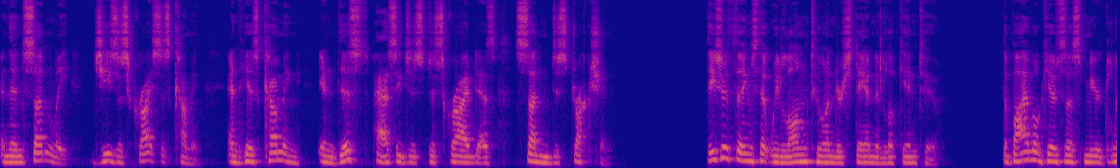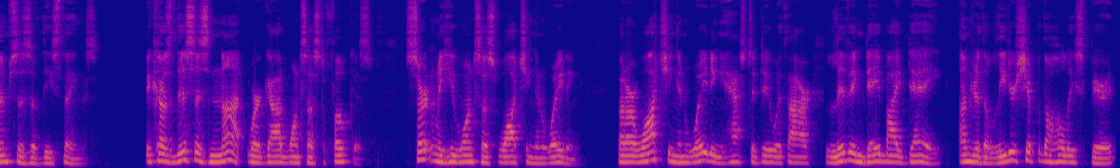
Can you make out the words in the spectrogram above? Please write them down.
And then suddenly, Jesus Christ is coming. And his coming in this passage is described as sudden destruction. These are things that we long to understand and look into. The Bible gives us mere glimpses of these things because this is not where God wants us to focus. Certainly, He wants us watching and waiting, but our watching and waiting has to do with our living day by day under the leadership of the Holy Spirit,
